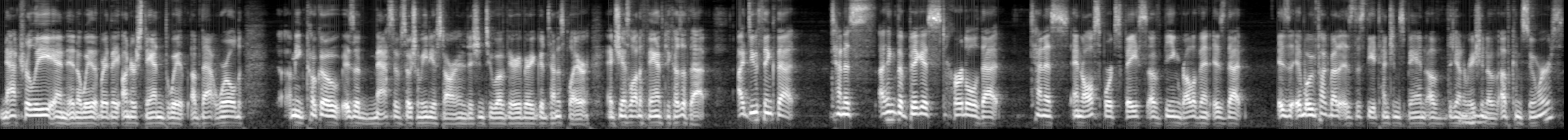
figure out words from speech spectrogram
naturally and in a way that where they understand the way of that world I mean, Coco is a massive social media star in addition to a very, very good tennis player, and she has a lot of fans because of that. I do think that tennis, I think the biggest hurdle that tennis and all sports face of being relevant is that is what we've talked about is this the attention span of the generation mm-hmm. of, of consumers.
